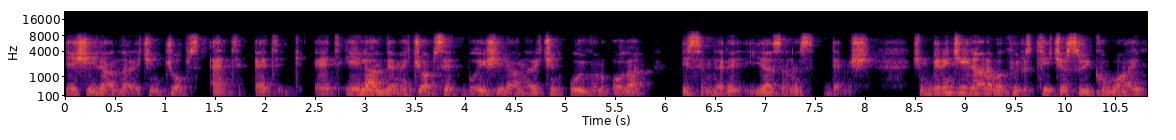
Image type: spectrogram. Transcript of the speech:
iş ilanları için jobs at, at, at ilan demek jobs at bu iş ilanları için uygun olan isimleri yazınız demiş. Şimdi birinci ilana bakıyoruz. Teachers required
